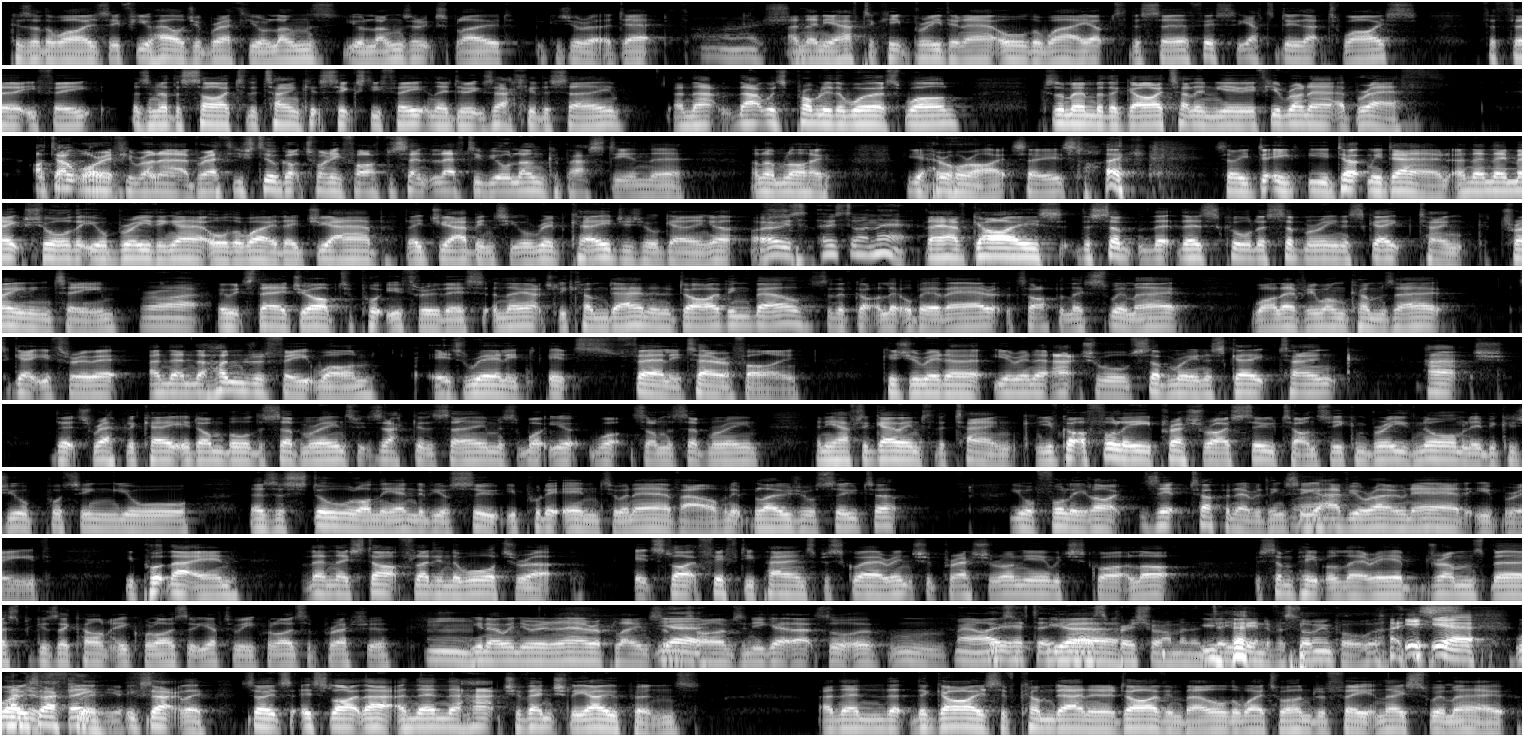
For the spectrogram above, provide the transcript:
because otherwise if you held your breath your lungs your lungs will explode because you're at a depth Oh, no shit. and then you have to keep breathing out all the way up to the surface. You have to do that twice for 30 feet. There's another side to the tank at 60 feet, and they do exactly the same. And that, that was probably the worst one because I remember the guy telling you if you run out of breath, oh, don't worry if you run out of breath, you've still got 25% left of your lung capacity in there. And I'm like, yeah, all right. So it's like, so he, he, you duck me down, and then they make sure that you're breathing out all the way. They jab, they jab into your rib cage as you're going up. Oh, who's, who's doing that? They have guys. The sub there's called a submarine escape tank training team, Right. who it's their job to put you through this, and they actually come down in a diving bell, so they've got a little bit of air at the top, and they swim out while everyone comes out to get you through it. And then the hundred feet one is really it's fairly terrifying because you're in a you're in an actual submarine escape tank hatch that's replicated on board the submarine, so it's exactly the same as what you what's on the submarine. And you have to go into the tank. You've got a fully pressurized suit on, so you can breathe normally because you're putting your there's a stool on the end of your suit. You put it into an air valve, and it blows your suit up. You're fully like zipped up and everything, so you have your own air that you breathe. You put that in, then they start flooding the water up. It's like fifty pounds per square inch of pressure on you, which is quite a lot. Some people their eardrums burst because they can't equalise that. You have to equalise the pressure. You know, when you're in an aeroplane Yeah. sometimes and you get that sort of mm, Man, I have to equalize yeah. pressure I'm in the deep end of a swimming pool. Yeah, well, exactly, feet, exactly. So it's it's like that, and then the hatch eventually opens, and then the the guys have come down in a diving bell all the way to 100 feet, and they swim out,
